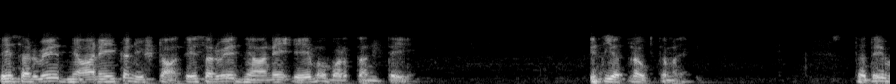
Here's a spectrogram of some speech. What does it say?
ते सर्वे ज्ञानैकनिष्ठा, ते सर्वे ज्ञाने एव वर्तन्ते इति अत्र उक्तमस्ति। तदेव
